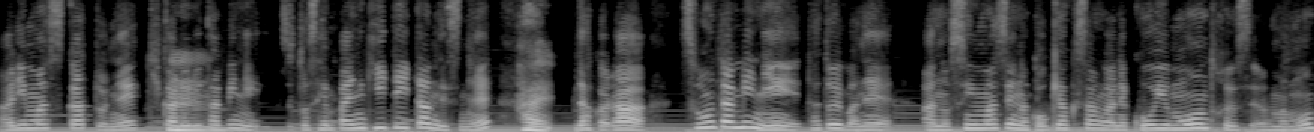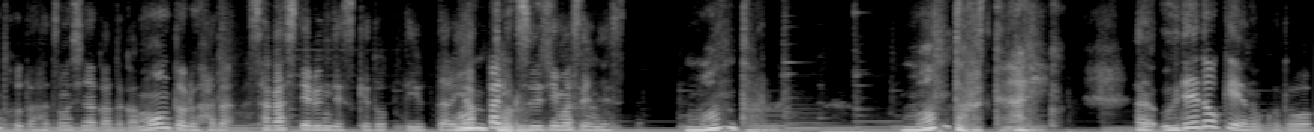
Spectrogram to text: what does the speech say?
ありますかとね聞かれるたびにずっと先輩に聞いていたんですね、はい、だからそのたびに例えばねあのすみませんなんかお客さんがねこういうモントル、まあ、モントルと発音しなかったかモントル探してるんですけどって言ったらやっぱり通じませんでした。モントル？モントルって何？あの腕時計のこと。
